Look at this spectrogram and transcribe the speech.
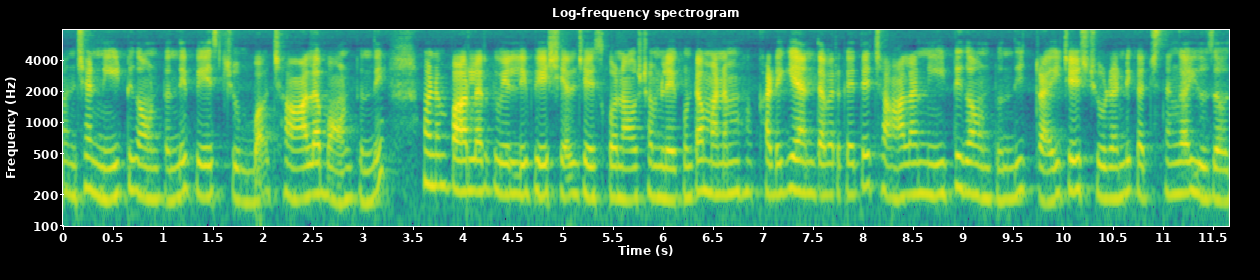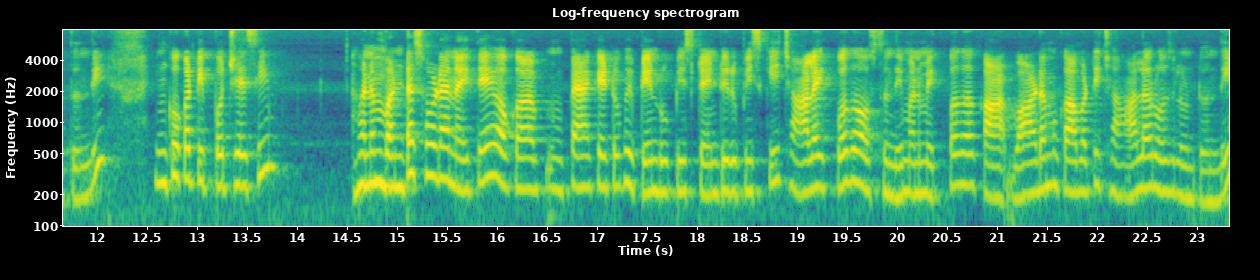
మంచిగా నీట్గా ఉంటుంది ఫేస్ చూ చాలా బాగుంటుంది. మనం పార్లర్కి వెళ్ళి ఫేషియల్ చేసుకొని అవసరం లేకుండా మనం కడిగేంత వరకు అయితే చాలా నీట్గా ఉంటుంది. ట్రై చేసి చూడండి. ఖచ్చితంగా యూజ్ అవుతుంది. ఇంకొక టిప్ వచ్చేసి మనం వంట సోడానైతే ఒక ప్యాకెట్ ఫిఫ్టీన్ రూపీస్ ట్వంటీ రూపీస్కి చాలా ఎక్కువగా వస్తుంది. మనం ఎక్కువగా కా వాడము కాబట్టి చాలా రోజులు ఉంటుంది.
